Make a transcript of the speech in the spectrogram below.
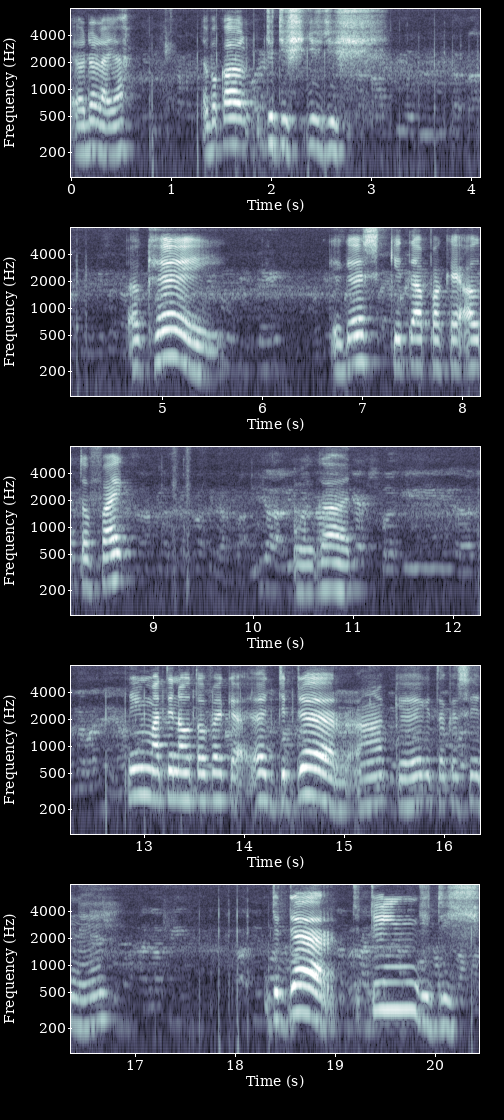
ya udahlah ya. Kita bakal jadish jadish oke. Okay. oke okay, guys kita pakai auto fight. Oh my god. Ini matiin auto fight ya eh, jeder. Oke okay, kita ke sini jedar jeding jedish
